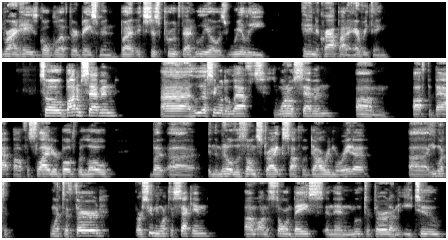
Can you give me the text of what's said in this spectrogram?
Brian Hayes, Gold Glove third baseman, but it's just proof that Julio is really hitting the crap out of everything. So bottom seven, uh, Julio single to left, 107 um, off the bat, off a slider. Both were low, but uh, in the middle of the zone strikes off of Dauri Moreta. Uh, he went to went to third, or excuse me, went to second um, on a stolen base, and then moved to third on the E two,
